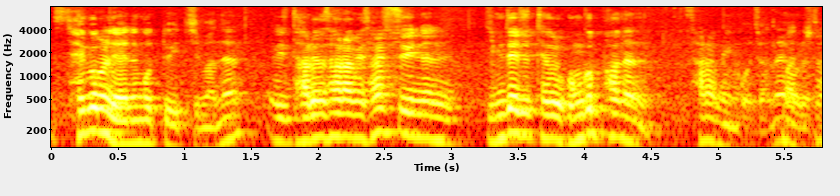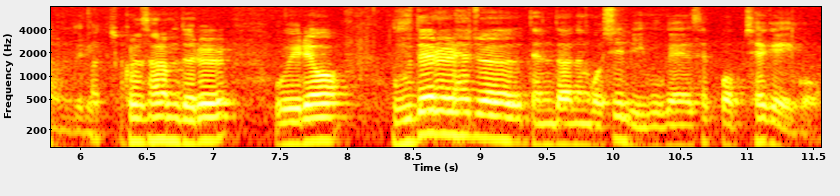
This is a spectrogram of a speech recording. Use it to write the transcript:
세금을 내는 것도 있지만은 이 다른 사람이 살 수 있는 임대주택을 공급하는 사람인 거잖아요. 그런 맞죠. 사람들이. 맞죠. 그런 사람들을 오히려 우대를 해줘야 된다는 것이 미국의 세법 체계이고.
